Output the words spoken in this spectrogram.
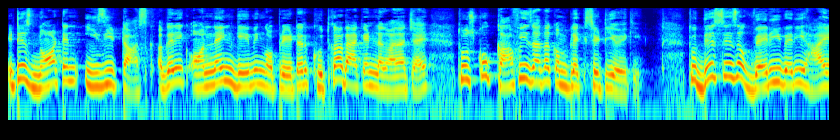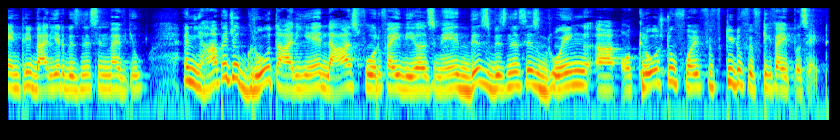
it is not an easy task अगर एक ऑनलाइन गेमिंग ऑपरेटर खुद का बैकएंड लगाना चाहे तो उसको काफ़ी ज़्यादा कॉम्प्लेक्सिटी होगी तो this is a very very high entry barrier business in my view and यहाँ पे जो ग्रोथ आ रही है लास्ट फोर फाइव ईयर्स में this business is growing close to fifty to fifty five percent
